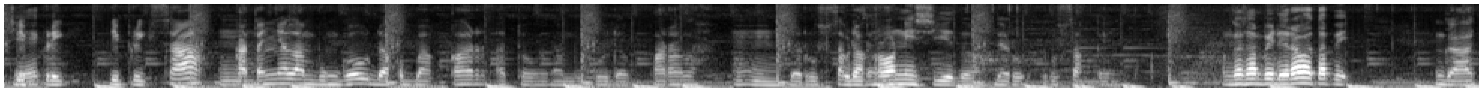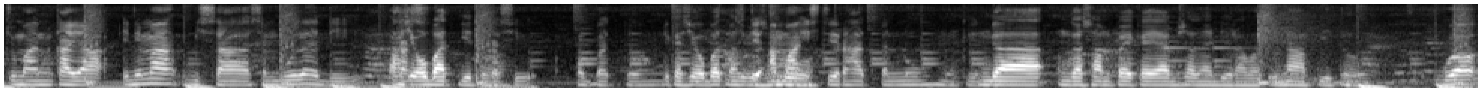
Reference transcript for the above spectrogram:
diperik- diperiksa. Hmm. katanya lambung gua udah kebakar atau lambung gua udah parah lah. Mm-mm. udah rusak udah kayaknya. kronis gitu. Udah ru- rusak ya. Enggak sampai dirawat tapi enggak cuman kayak ini mah bisa sembuh lah di kasih obat gitu. kasih obat doang. Dikasih obat masih bisa sama istirahat penuh mungkin. Enggak enggak sampai kayak misalnya dirawat inap gitu. Gua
